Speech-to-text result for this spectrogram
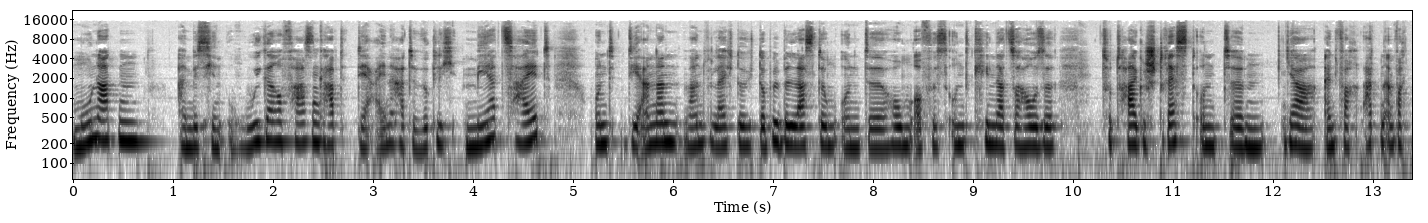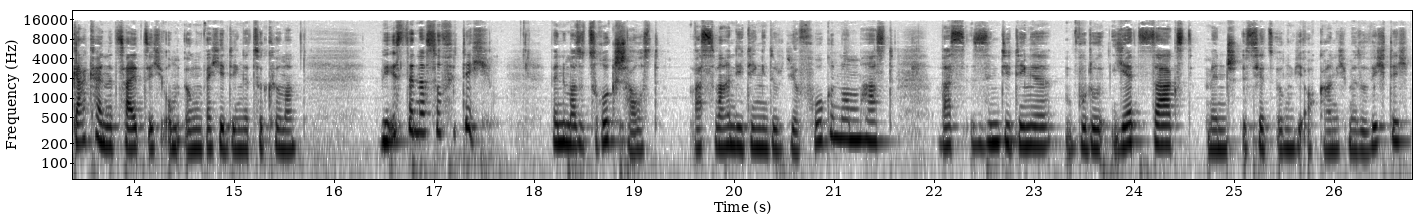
Monaten ein bisschen ruhigere Phasen gehabt. Der eine hatte wirklich mehr Zeit und die anderen waren vielleicht durch Doppelbelastung und äh, Homeoffice und Kinder zu Hause total gestresst und ähm, ja, einfach hatten einfach gar keine Zeit, sich um irgendwelche Dinge zu kümmern. Wie ist denn das so für dich? Wenn du mal so zurückschaust, was waren die Dinge, die du dir vorgenommen hast? Was sind die Dinge, wo du jetzt sagst, Mensch, ist jetzt irgendwie auch gar nicht mehr so wichtig?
